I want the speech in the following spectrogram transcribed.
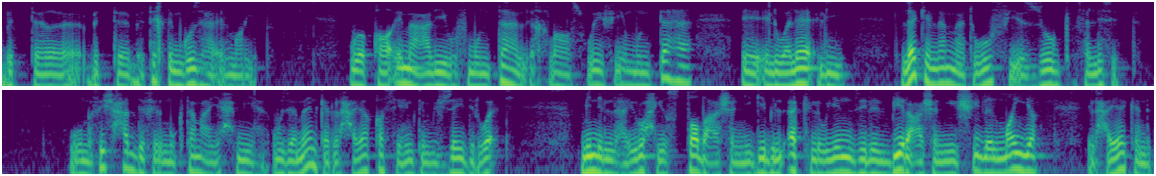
بت بت بتخدم جوزها المريض وقائمة عليه وفي منتهى الإخلاص وفي منتهى آه، الولاء ليه. لكن لما توفي الزوج فلست ومفيش حد في المجتمع يحميها. وزمان كانت الحياة قاسية يمكن مش زي دلوقتي. مين اللي هيروح يصطاد عشان يجيب الأكل وينزل البير عشان يشيل المية؟ الحياة كانت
